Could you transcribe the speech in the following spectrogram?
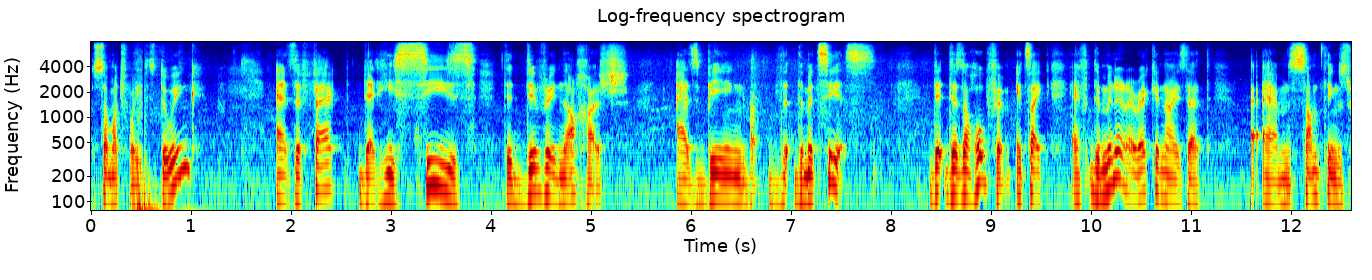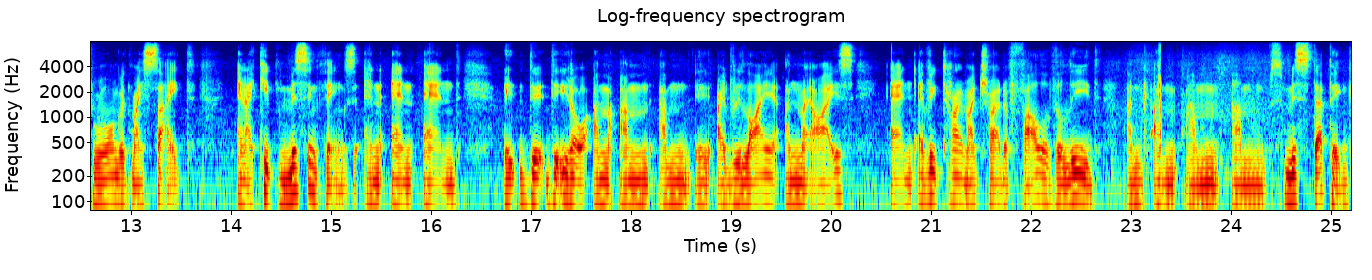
so much what he's doing, as the fact that he sees the divrei nachash as being the, the Metzias. There's no hope for him. It's like if the minute I recognize that um, something's wrong with my sight, and I keep missing things, and and and it, the, the, you know I'm I'm I'm I rely on my eyes, and every time I try to follow the lead, I'm I'm I'm, I'm misstepping.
